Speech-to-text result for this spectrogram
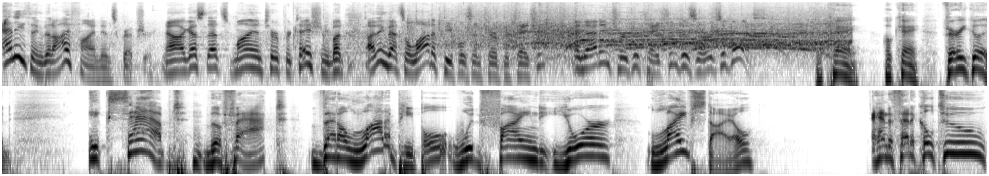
anything that I find in Scripture. Now, I guess that's my interpretation, but I think that's a lot of people's interpretation, and that interpretation deserves a voice. Okay. Okay. Very good. Except the fact that a lot of people would find your lifestyle antithetical to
